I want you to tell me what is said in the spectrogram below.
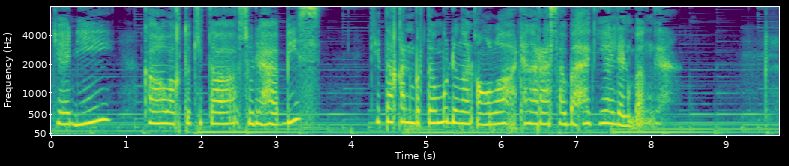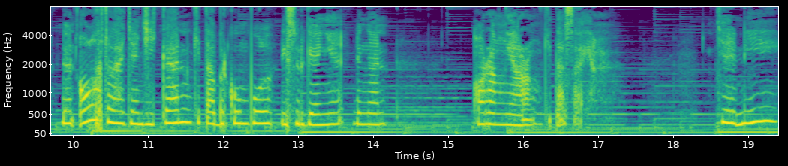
Jadi, kalau waktu kita sudah habis, kita akan bertemu dengan Allah dengan rasa bahagia dan bangga dan Allah telah janjikan kita berkumpul di surganya dengan orang yang kita sayang. Jadi,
